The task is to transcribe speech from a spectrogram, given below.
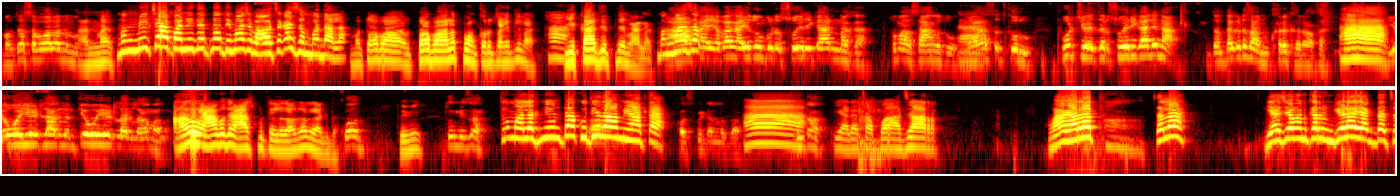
मग तसं बोला ना मग. आणि मग मग मी चहा पाणी देत नव्हती माझ्या भावाचा काय संबंध आला? मग तो बा तो भावाला फोन करून सांगितलं ना हा. ही का देत नाही मला मग माझं काय, बघा इथून पुढे सोयरी का आणू नका? तुम्हाला सांगतो हा. हे असंच करू. पुढच्या वेळेस जर सोयरी आली ना तर दगडच आणू खरं खरं आता. हा. एवढं येट लागलं तेव्हा येट लागलं आम्हाला. अहो. तुम्ही अगोदर हॉस्पिटलला जाऊन या ना एकदा. कोण? तुम्ही? तुम्ही जा. तुम्हाला नेऊन टाकू दिला आम्ही आता. हॉस्पिटलला जा. हा. येड्याचा बाजार. वा घरात. चला. घ्या जेवण करून गेला एकदाच.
